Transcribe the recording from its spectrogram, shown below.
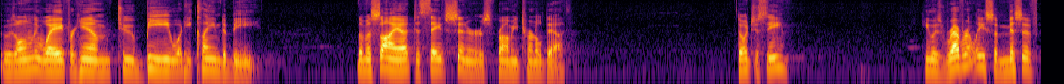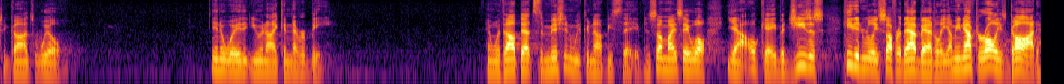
It was the only way for him to be what he claimed to be the Messiah to save sinners from eternal death. Don't you see? He was reverently submissive to God's will in a way that you and I can never be. And without that submission, we could not be saved. And some might say, well, yeah, okay, but Jesus, he didn't really suffer that badly. I mean, after all, he's God.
